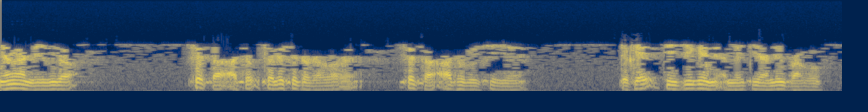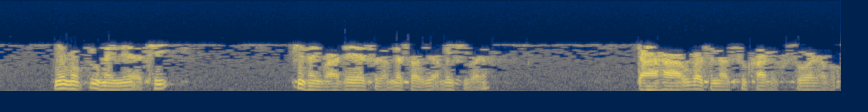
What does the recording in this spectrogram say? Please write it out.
ဉာဏ်ကနေပြီးတော့ဆက်တာအထုဆက်လက်ဆက်တော့တာပါပဲဆက်တာအထုလို့ရှိရင်တကယ်ကြည်ကြီးခဲ့တဲ့အမြဲတရားနိဗ္ဗာန်ကို မြတ်မပြုနိုင်တဲ့အထိဖြစ်နိုင်ပါတယ်ဆိုတော့မြတ်စွာဘုရားအမိန့်ရှိပါတယ်ဒါဟာဥပဒနာသုခလို့ဆိုရတာပေါ့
